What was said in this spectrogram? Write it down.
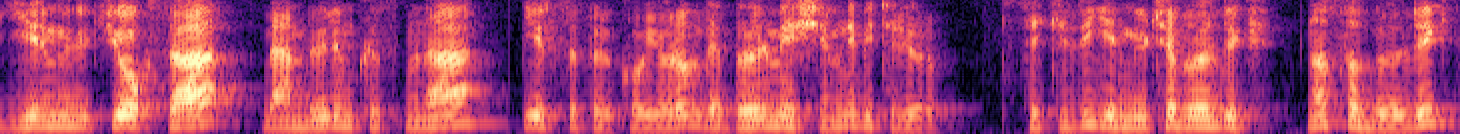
23 yoksa ben bölüm kısmına bir sıfır koyuyorum ve bölme işlemini bitiriyorum. 8'i 23'e böldük. Nasıl böldük?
